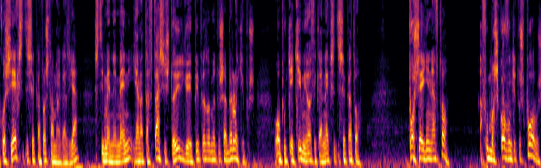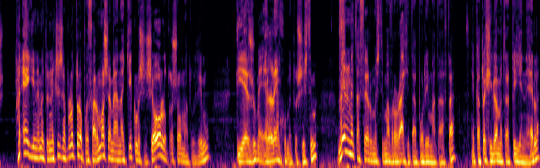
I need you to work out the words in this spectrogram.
26% στα μαγαζιά, στη Μενεμένη για να τα φτάσει στο ίδιο επίπεδο με τους αμπελόκηπους. Όπου και εκεί μειώθηκαν 6%. Πώς έγινε αυτό, αφού μας κόβουν και τους πόρους. Έγινε με τον εξής απλό τρόπο. Εφαρμόσαμε ανακύκλωση σε όλο το σώμα του Δήμου πιέζουμε, ελέγχουμε το σύστημα, δεν μεταφέρουμε στη Μαυροράχη τα απορρίμματα αυτά, 100 χιλιόμετρα πήγαινε έλα,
